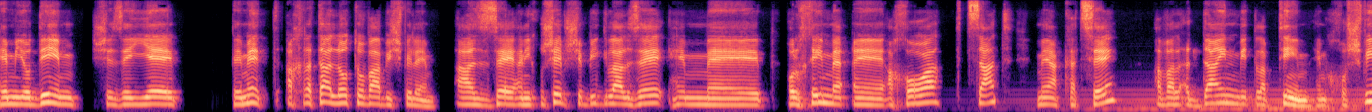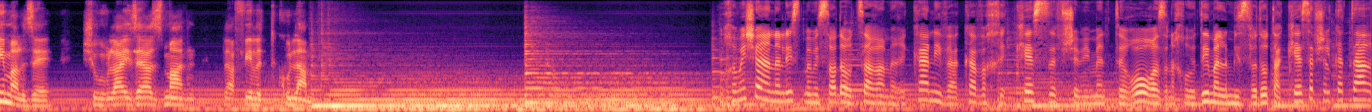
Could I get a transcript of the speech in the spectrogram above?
הם יודעים שזה יהיה באמת החלטה לא טובה בשבילם. אז אה, אני חושב שבגלל זה הם אה, הולכים אחורה קצת מהקצה, אבל עדיין מתלבטים, הם חושבים על זה שאולי זה הזמן להפעיל את כולם. וכמי אנליסט במשרד האוצר האמריקני ועקב אחרי כסף שמימן טרור, אז אנחנו יודעים על מזוודות הכסף של קטר.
